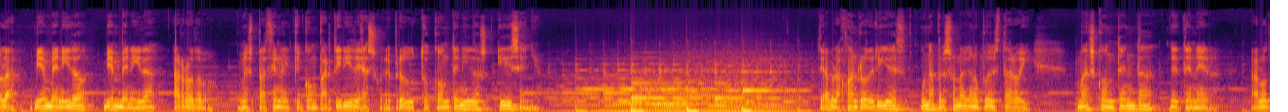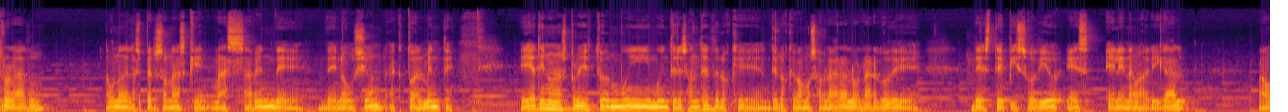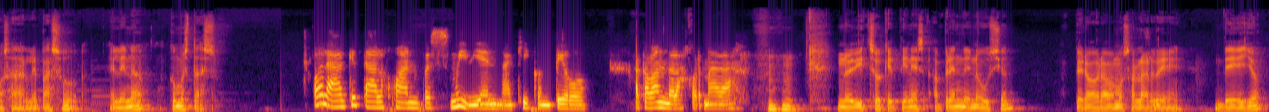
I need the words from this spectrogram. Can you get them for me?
Hola, bienvenido, bienvenida a Rodobo, un espacio en el que compartir ideas sobre productos, contenidos y diseño. Te habla Juan Rodríguez, una persona que no puede estar hoy más contenta de tener al otro lado a una de las personas que más saben de, Notion actualmente. Ella tiene unos proyectos muy, muy interesantes de los, que, de los que vamos a hablar a lo largo de, de este episodio. Es Elena Madrigal. Vamos a darle paso. Elena, ¿cómo estás? Hola, ¿qué tal Juan? Pues muy bien, aquí contigo, acabando la jornada. no he dicho que tienes Aprende Notion, pero ahora vamos a hablar de, ello.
